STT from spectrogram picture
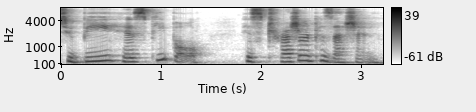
to be his people, his treasured possession.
